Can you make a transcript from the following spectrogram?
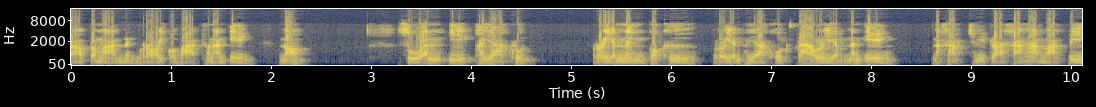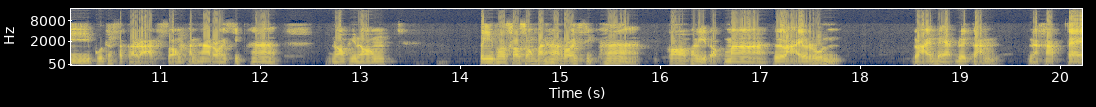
ราวๆประมาณ 100 กว่าบาทเท่านั้นเองเนาะส่วนอีกพญาครุฑเหรียญหนึ่งก็คือเหรียญพญาครุฑเกล้าเหลี่ยมนั่นเอง นะครับชนิดราคา 5 บาทปี พุทธศักราช 2515เนาะพี่น้อง ปีพศ 2515 ก็ผลิตออกมาหลายรุ่นหลายแบบด้วยกันนะครับ แต่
